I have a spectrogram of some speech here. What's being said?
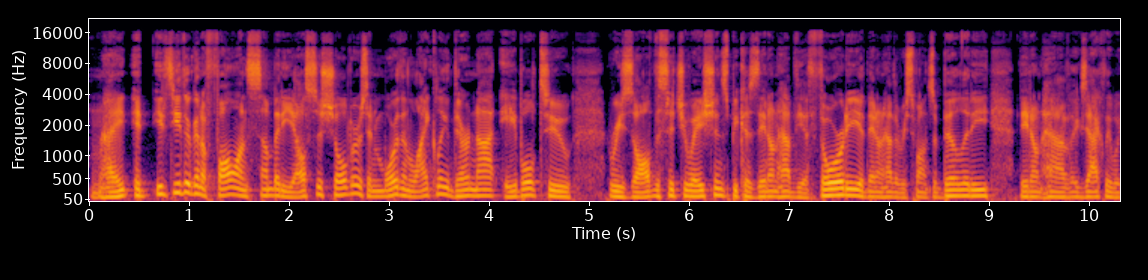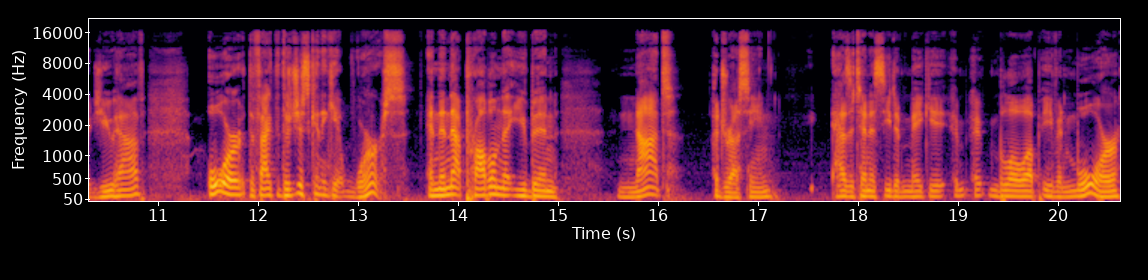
Hmm. right? It, it's either going to fall on somebody else's shoulders, and more than likely, they're not able to resolve the situations because they don't have the authority, they don't have the responsibility, they don't have exactly what you have, or the fact that they're just going to get worse. And then that problem that you've been not addressing has a tendency to make it blow up even more,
